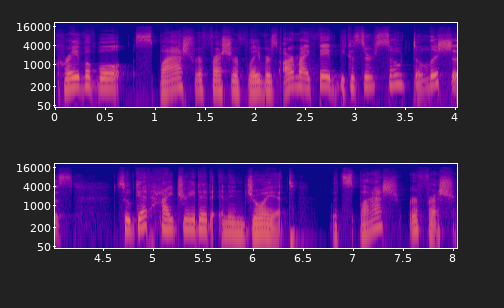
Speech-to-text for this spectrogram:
craveable splash refresher flavors are my fave because they're so delicious. So get hydrated and enjoy it with Splash Refresher.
